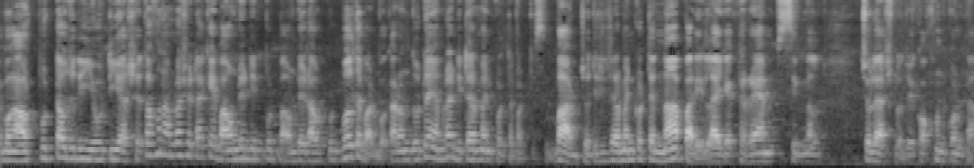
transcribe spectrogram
এবং আউটপুটটাও যদি ইউটি আসে, তখন আমরা সেটাকে বাউন্ডেড ইনপুট বাউন্ডেড আউটপুট বলতে পারব। কারণ দুটোই আমরা ডিটারমাইন করতে পারতেছি। বাট যদি ডিটারমাইন করতে না পারি লাইক একটা র্যাম্প সিগন্যাল চলে আসলো যে কখন কোনটা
